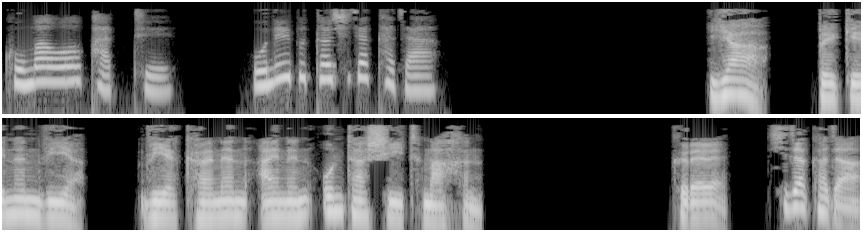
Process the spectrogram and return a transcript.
고마워, 바트. 오늘부터 시작하자. Ja, beginnen wir. Wir können einen Unterschied machen. 그래, 시작하자.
